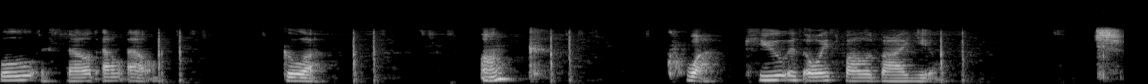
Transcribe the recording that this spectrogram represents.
ul is spelled ll. Gl. Unk. Qua. Q is always followed by U. Ch.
